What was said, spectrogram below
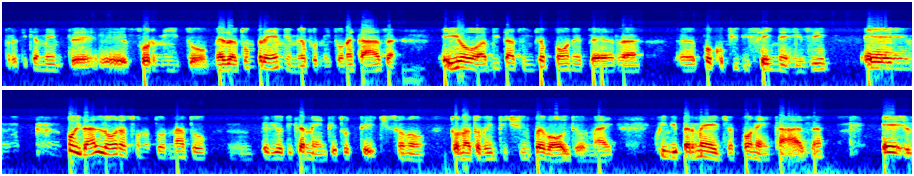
praticamente eh, fornito, mi ha dato un premio, mi ha fornito una casa e io ho abitato in Giappone per eh, poco più di sei mesi. E poi da allora sono tornato mh, periodicamente, tutte, ci sono tornato 25 volte ormai, quindi per me il Giappone è casa. E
